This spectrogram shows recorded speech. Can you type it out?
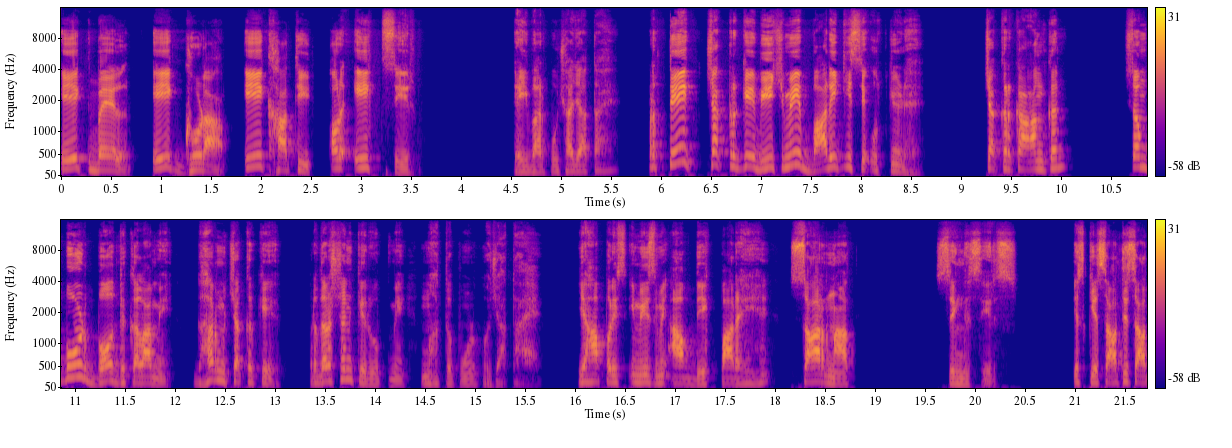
एक बैल, एक घोड़ा, एक हाथी और एक शेर। कई बार पूछा जाता है, प्रत्येक चक्र के बीच में बारीकी से उत्कीर्ण है। चक्र का अंकन संपूर्ण बौद्ध कला में धर्म चक्र के प्रदर्शन के रूप में महत्वपूर्ण हो जाता है। यहाँ पर इस इमेज में आप देख पा रहे हैं सारनाथ सिंह शीर्ष इसके साथ ही साथ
